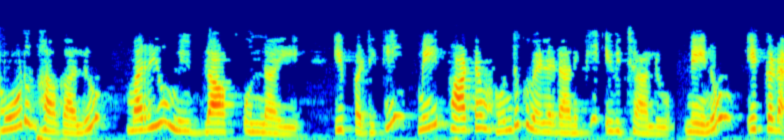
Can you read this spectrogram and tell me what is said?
మూడు భాగాలు మరియు మీ బ్లాక్ ఉన్నాయి. ఇప్పటికి మీ పాఠం ముందుకు వెళ్ళడానికి ఇవి చాలు. నేను ఇక్కడ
